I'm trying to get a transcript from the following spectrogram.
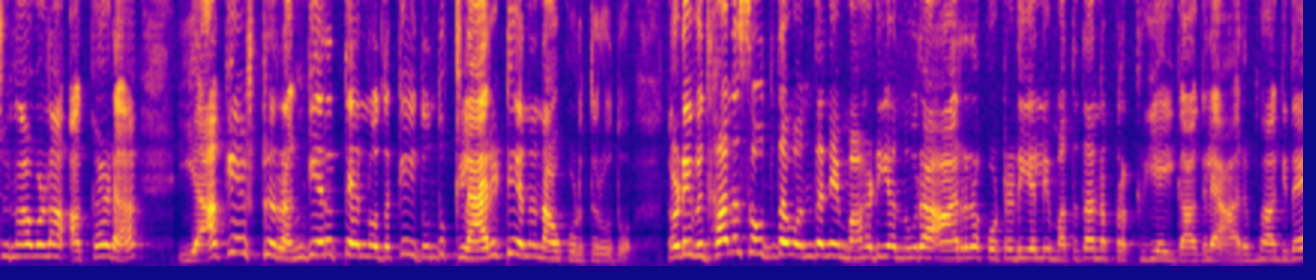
ಚುನಾವಣಾ ಅಖಾಡ ಯಾಕೆ ಎಷ್ಟು ರಂಗೇರುತ್ತೆ ಅನ್ನೋದಕ್ಕೆ ಇದೊಂದು ಕ್ಲಾರಿಟಿಯನ್ನು ನಾವು ಕೊಡ್ತಿರೋದು. ನೋಡಿ, ವಿಧಾನಸೌಧದ ಒಂದನೇ ಮಹಡಿಯ ನೂರ ಆರರ ಕೊಠಡಿಯಲ್ಲಿ ಮತದಾನ ಪ್ರಕ್ರಿಯೆ ಈಗಾಗಲೇ ಆರಂಭ ಆಗಿದೆ.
